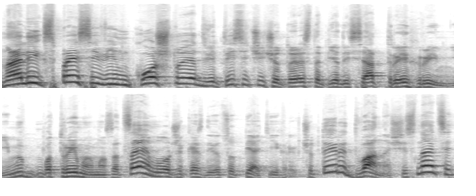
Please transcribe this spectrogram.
На Аліекспресі він коштує 2453 гривні. І ми отримуємо за це Logic S905 Y4, 2 на 16,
